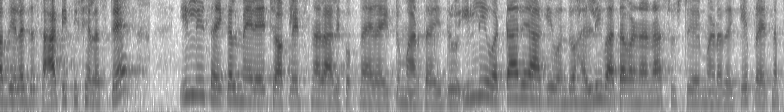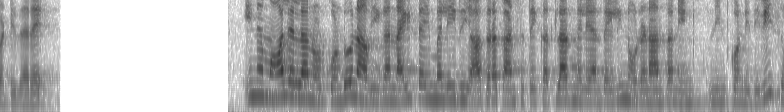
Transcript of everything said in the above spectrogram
ಅದೆಲ್ಲ ಜಸ್ಟ್ ಆರ್ಟಿಫಿಷಿಯಲ್ ಅಷ್ಟೇ. ಇಲ್ಲಿ ಸೈಕಲ್ ಮೇಲೆ ಚಾಕ್ಲೇಟ್ಸ್ನ, ಲಾಲಿಪಾಪ್ನ ಎಲ್ಲ ಇಟ್ಟು ಮಾಡ್ತಾ ಇದ್ರು. ಇಲ್ಲಿ ಒಟ್ಟಾರೆಯಾಗಿ ಒಂದು ಹಳ್ಳಿ ವಾತಾವರಣನ ಸೃಷ್ಟಿ ಮಾಡೋದಕ್ಕೆ ಪ್ರಯತ್ನ ಪಟ್ಟಿದ್ದಾರೆ ಇನ್ನು ಮಾಲ್ ಎಲ್ಲ ನೋಡಿಕೊಂಡು ನಾವೀಗ ನೈಟ್ ಟೈಮಲ್ಲಿ ಇದು ಯಾವ ಥರ ಕಾಣಿಸುತ್ತೆ ಕತ್ಲಾದ ಮೇಲೆ ಅಂತ ಹೇಳಿ ನೋಡೋಣ ಅಂತ ನಿಂತ್ ನಿಂತ್ಕೊಂಡಿದ್ದೀವಿ ಸೊ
